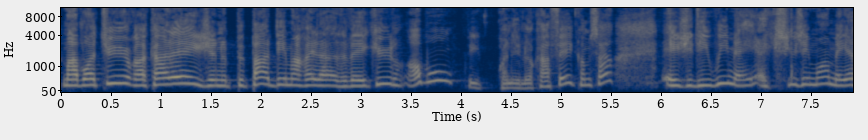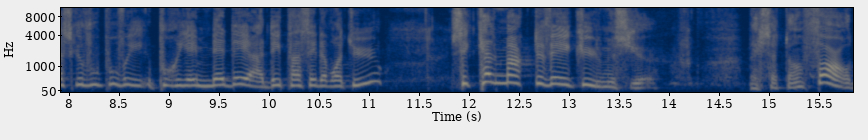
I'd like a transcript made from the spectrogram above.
ma voiture a calé, je ne peux pas démarrer le véhicule. Ah bon? Ils prenaient leur café comme ça. Et j'ai dit, oui, mais excusez-moi, mais est-ce que vous pourriez m'aider à déplacer la voiture? C'est quelle marque de véhicule, monsieur? Mais c'est un Ford.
